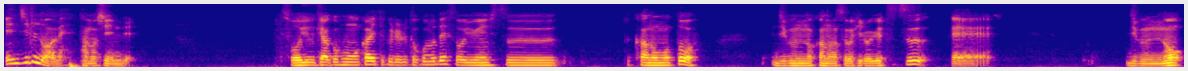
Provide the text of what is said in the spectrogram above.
演じるのはね、楽しいんで、そういう脚本を書いてくれるところで、そういう演出家のもと、自分の可能性を広げつつ、えー、自分の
